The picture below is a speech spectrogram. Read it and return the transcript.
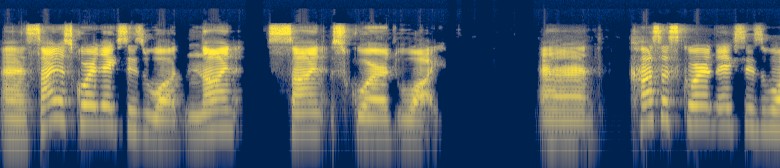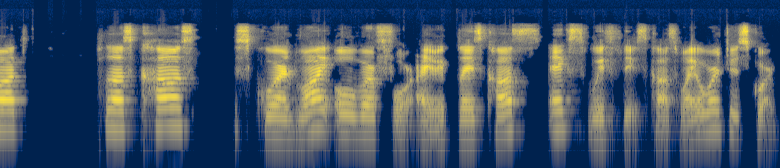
And sine squared x is what? 9 sine squared y. And cos squared x is what? Plus cos squared y over 4. I replace cos x with this, cos y over 2 squared.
